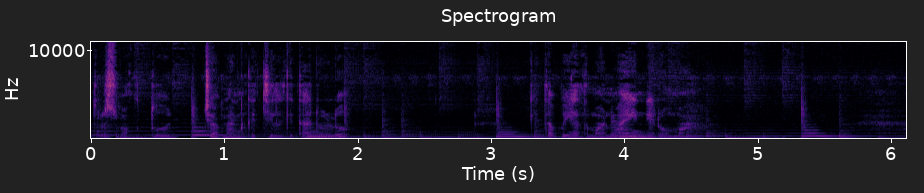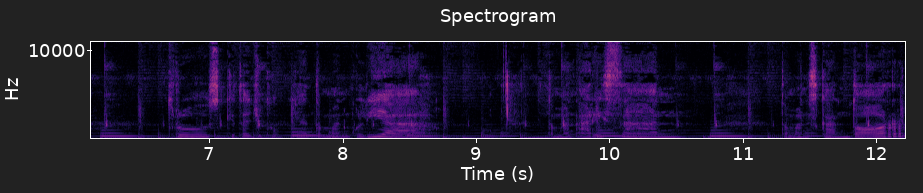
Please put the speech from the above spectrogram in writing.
terus waktu zaman kecil kita dulu kita punya teman main di rumah terus kita juga punya teman kuliah teman arisan teman sekantor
